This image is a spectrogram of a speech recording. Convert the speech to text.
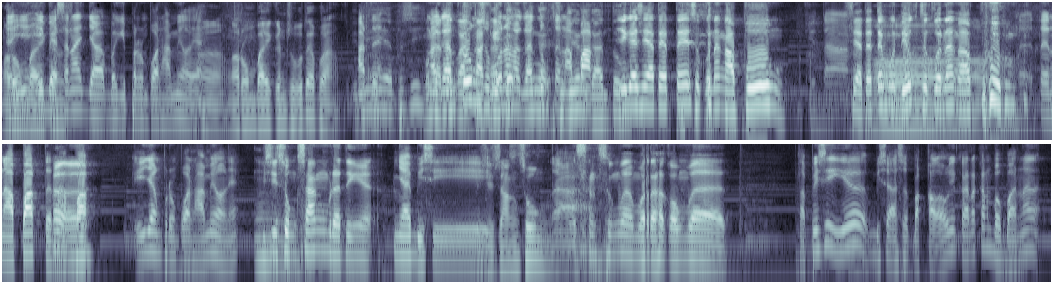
Eh, Ngarumbaikeun. iya, biasanya ja- bagi perempuan hamil ya. Eh, ngarumbaikeun suku teh apa? Artinya Ini apa sih? ngagantung sukuna ngagantung Nggak, teu sukunya napak. gantung. Jika si ATT sukuna ngapung. Kita Si ATT mau diuk sukuna ngapung. teu- teu napak, teu napak. Iya yang perempuan hamilnya. Bisi sungsang berarti nya. Nya bisi. Bisi Samsung. Nah, Samsung mah Mortal Kombat. tapi sih iya bisa asup akal oke karena kan bebannya Oh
